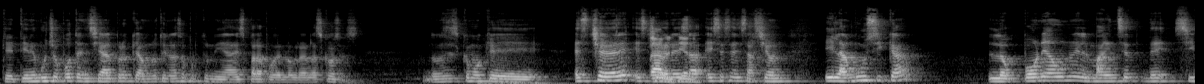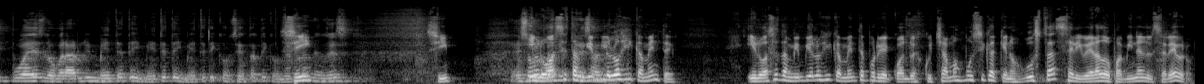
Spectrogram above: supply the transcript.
que tiene mucho potencial pero que aún no tiene las oportunidades para poder lograr las cosas. Entonces como que es chévere, es chévere esa, esa, sensación y la música lo pone a uno en el mindset de si puedes lograrlo y métete y métete y métete y concéntrate y concéntrate. Sí. Entonces, sí. y lo hace también biológicamente. Y lo hace también biológicamente porque cuando escuchamos música que nos gusta, se libera dopamina en el cerebro.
